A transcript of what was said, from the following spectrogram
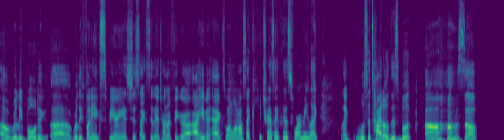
a really bold, uh, really funny experience. Just like sitting there trying to figure out. I even asked one one. I was like, "Can you translate this for me? Like, like what's the title of this book?" Um, so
